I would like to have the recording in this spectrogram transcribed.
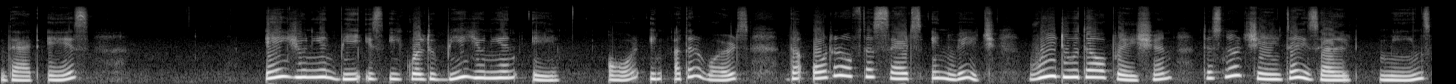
that is A union B is equal to B union A or in other words the order of the sets in which we do the operation does not change the result means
